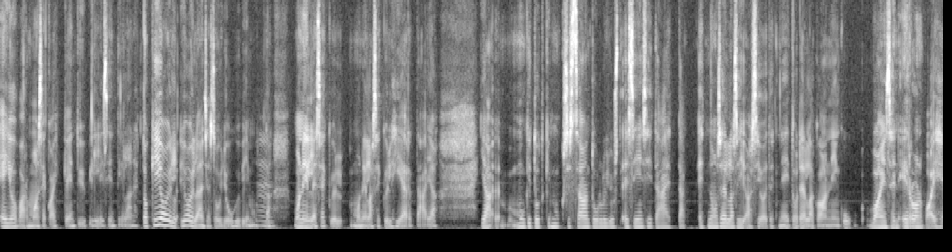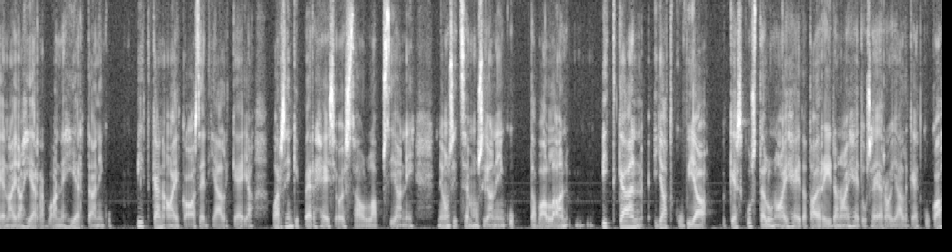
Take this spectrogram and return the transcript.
ei ole varmaan se kaikkein tyypillisin tilanne. Toki joillain se sujuu hyvin, mutta mm. monille se kyllä, monilla se kyllä hiertää. Ja, ja munkin tutkimuksessa on tullut just esiin sitä, että, että ne on sellaisia asioita, että ne ei todellakaan niin kuin vain sen eron vaiheen ajan hierrä, vaan ne hiertää niin kuin pitkän aikaa sen jälkeen ja varsinkin perheissä, joissa on lapsia, niin ne on sitten semmoisia niin tavallaan pitkään jatkuvia keskustelun aiheita tai riidan aiheita usein eron jälkeen, että kuka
